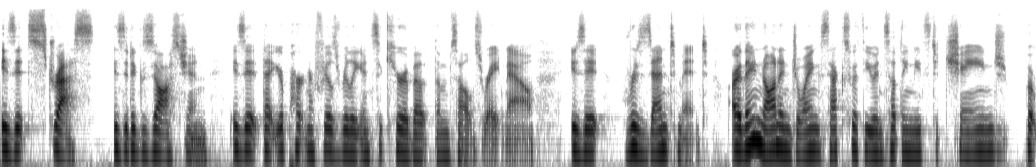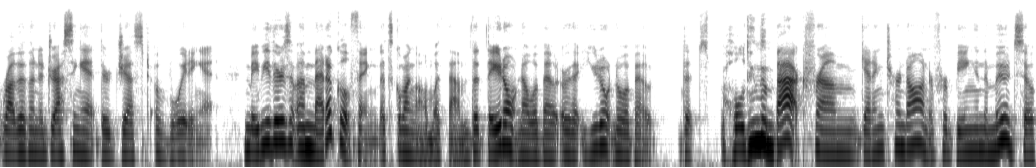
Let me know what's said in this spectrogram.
Is it stress? Is it exhaustion? Is it that your partner feels really insecure about themselves right now? Is it resentment? Are they not enjoying sex with you and something needs to change, but rather than addressing it, they're just avoiding it? Maybe there's a medical thing that's going on with them that they don't know about or that you don't know about that's holding them back from getting turned on or for being in the mood. So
